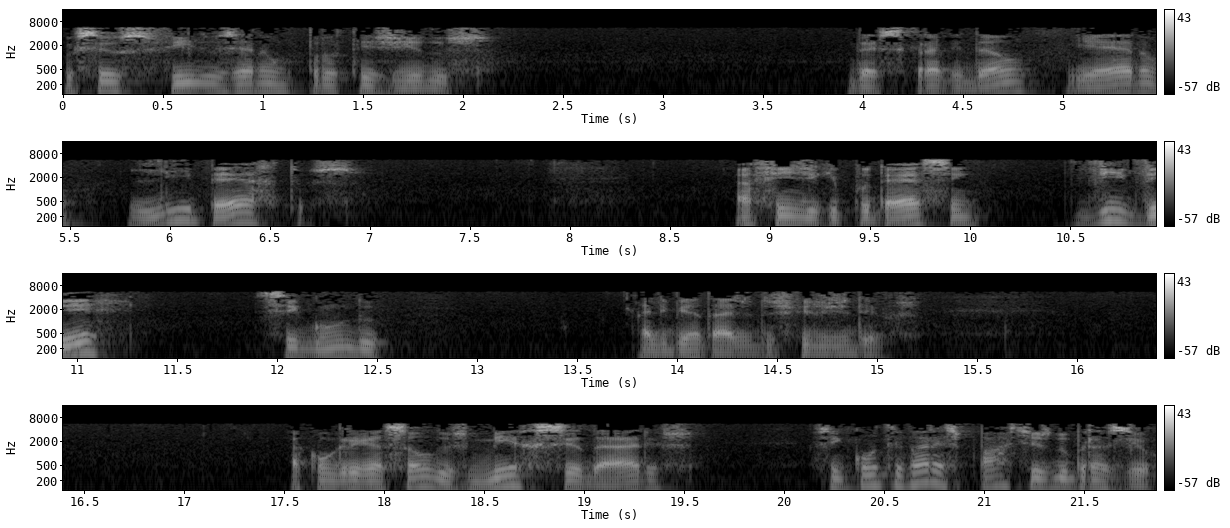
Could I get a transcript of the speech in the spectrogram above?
os seus filhos eram protegidos da escravidão e eram libertos, a fim de que pudessem viver segundo a liberdade dos filhos de Deus. A congregação dos mercedários se encontra em várias partes do Brasil.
